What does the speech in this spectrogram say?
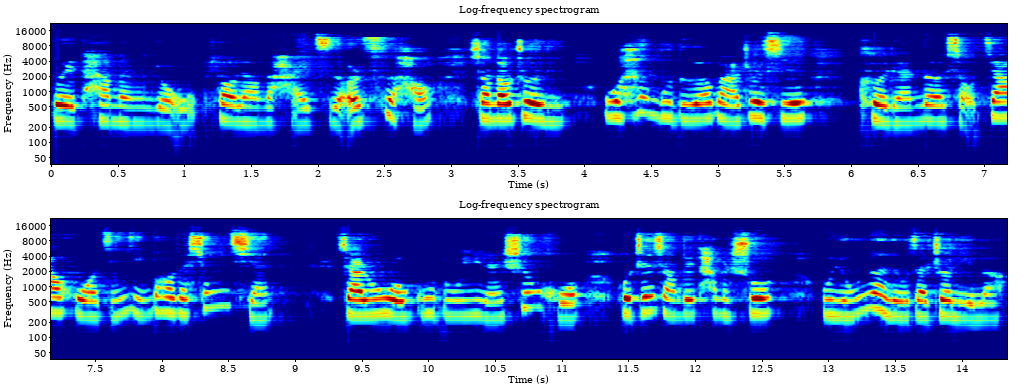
为他们有漂亮的孩子而自豪。想到这里，我恨不得把这些可怜的小家伙紧紧抱在胸前。假如我孤独一人生活，我真想对他们说：“我永远留在这里了。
